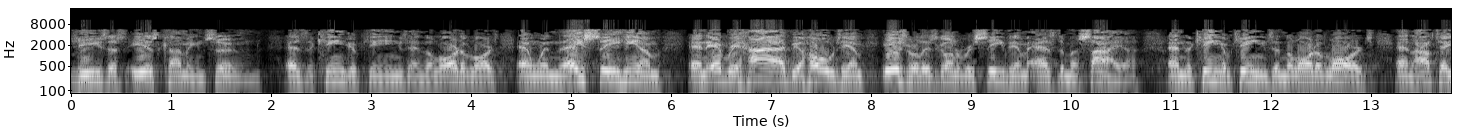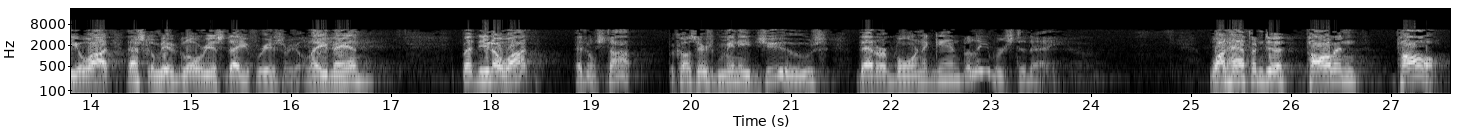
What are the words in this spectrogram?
Jesus is coming soon as the King of Kings and the Lord of Lords. And when they see Him and every eye beholds Him, Israel is going to receive Him as the Messiah and the King of Kings and the Lord of Lords. And I'll tell you what, that's going to be a glorious day for Israel. Amen? But you know what? They don't stop because there's many Jews that are born again believers today. What happened to Paul and Paul?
